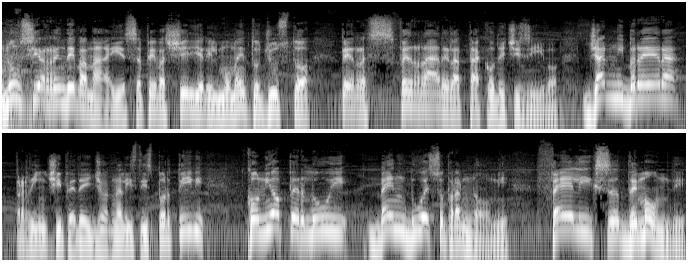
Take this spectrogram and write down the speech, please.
Non si arrendeva mai e sapeva scegliere il momento giusto per sferrare l'attacco decisivo. Gianni Brera, principe dei giornalisti sportivi, coniò per lui ben due soprannomi, Felix De Mondi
